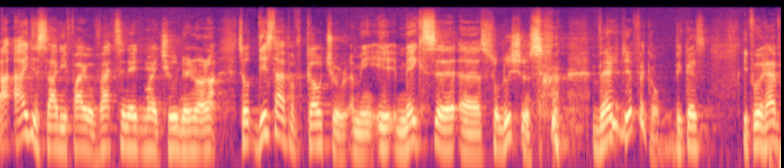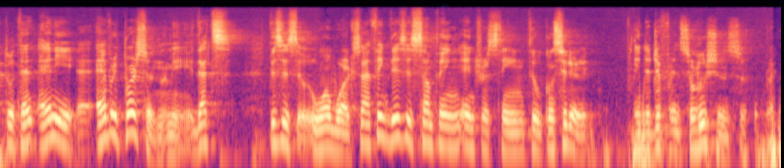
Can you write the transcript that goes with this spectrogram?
I, I, decide if I will vaccinate my children or not. So this type of culture, I mean, it makes uh, uh, solutions very difficult because if we have to attend any, uh, every person, I mean, that's, this is one work. So I think this is something interesting to consider in the different solutions. Right?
